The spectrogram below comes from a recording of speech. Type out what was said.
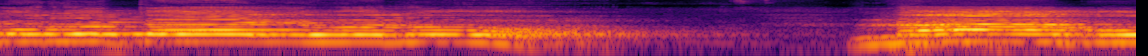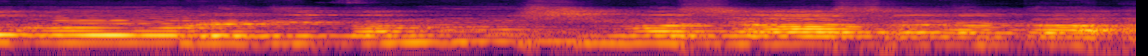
ಗುರು ಇವನು ನ ಗುರು ರದಿಕಂ ಶಿವಶಾಸನತಃ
